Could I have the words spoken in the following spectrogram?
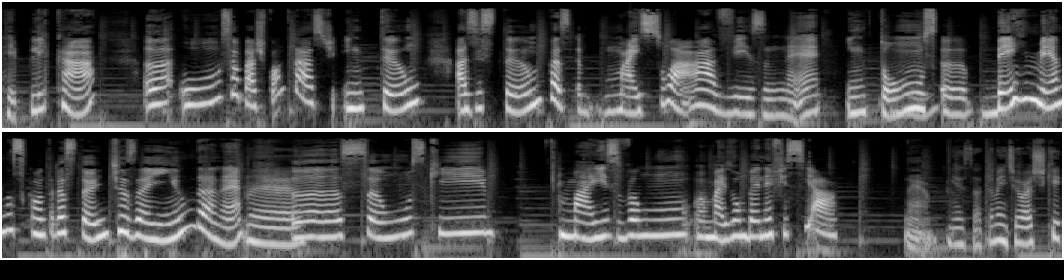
replicar uh, o seu baixo contraste. Então, as estampas mais suaves, né? Em tons uh, bem menos contrastantes ainda, né? É. Uh, são os que mais vão, mais vão beneficiar. Né? Exatamente. Eu acho que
